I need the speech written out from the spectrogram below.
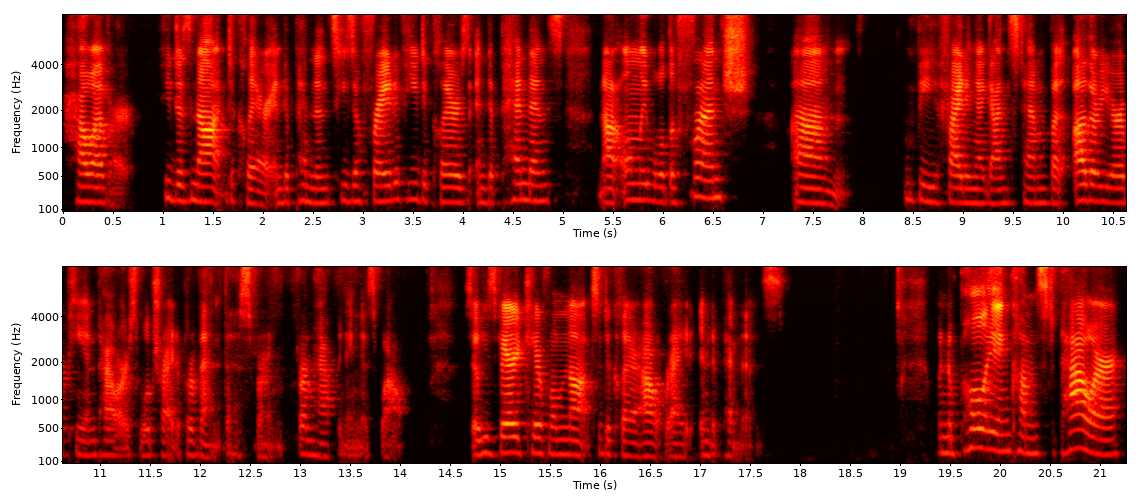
However, he does not declare independence. He's afraid if he declares independence, not only will the French um, be fighting against him, but other European powers will try to prevent this from, from happening as well. So he's very careful not to declare outright independence. When Napoleon comes to power,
